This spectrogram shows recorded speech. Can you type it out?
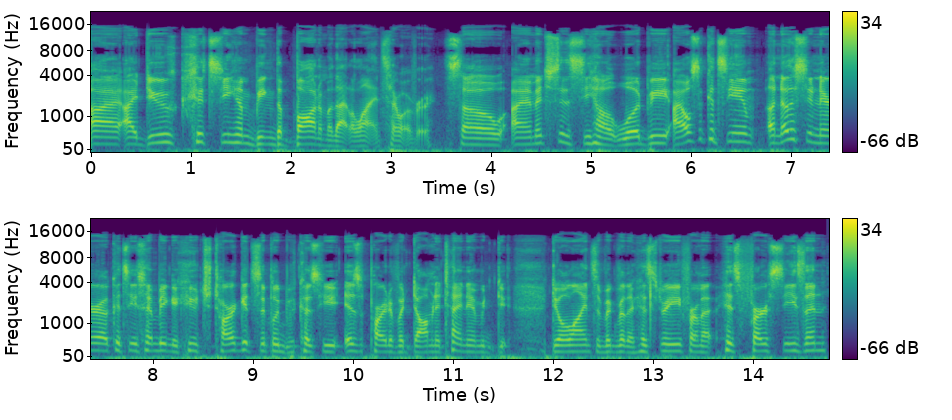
I, I do could see him being the bottom of that alliance, however. So I am interested to see how it would be. I also could see him, another scenario could see him being a huge target simply because he is part of a dominant dynamic dual alliance in Big Brother history from his first season.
